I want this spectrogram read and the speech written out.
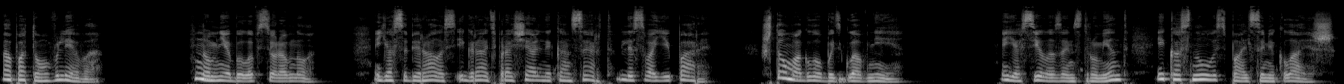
а потом влево. Но мне было все равно – я собиралась играть прощальный концерт для своей пары. Что могло быть главнее? Я села за инструмент и коснулась пальцами клавиш.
